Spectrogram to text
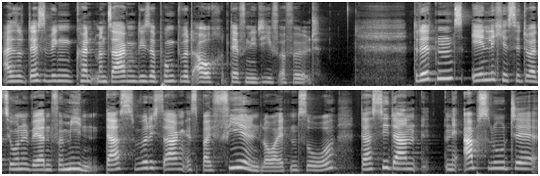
Also deswegen könnte man sagen, dieser Punkt wird auch definitiv erfüllt. Drittens, ähnliche Situationen werden vermieden. Das würde ich sagen, ist bei vielen Leuten so, dass sie dann eine absolute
